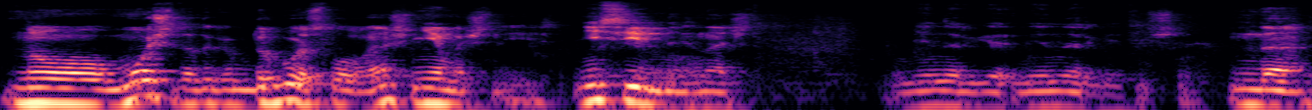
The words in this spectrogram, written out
Но мощь это как бы другое слово, знаешь, немощный есть. Не сильный, значит. Не, энерги... не энергетичные, Да,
